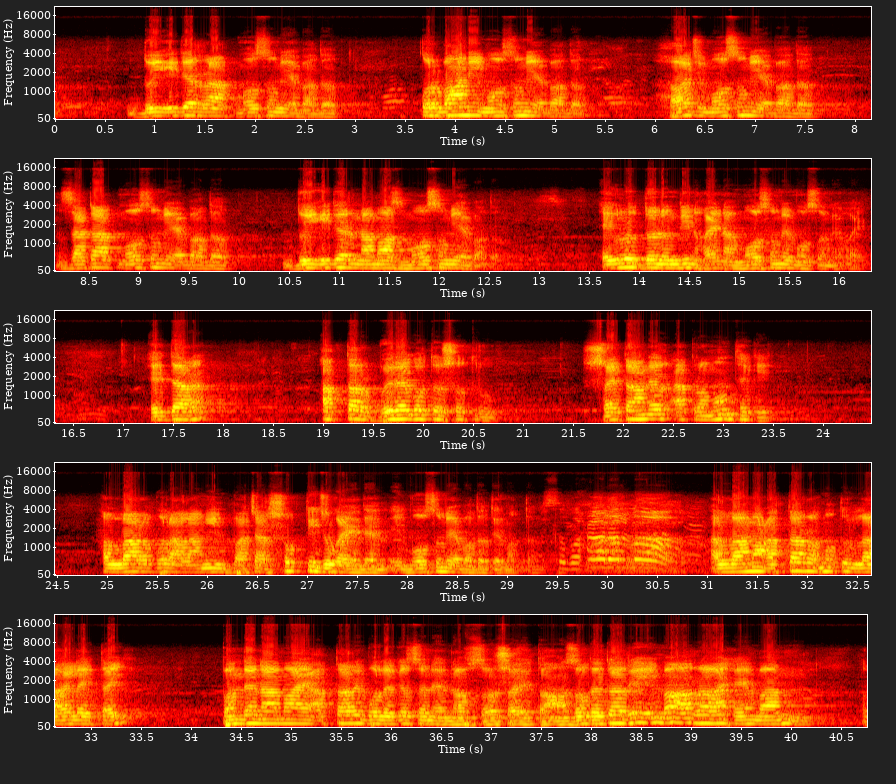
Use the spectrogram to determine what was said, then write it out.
দুই ঈদের রাত মৌসুমি আবাদত কোরবানি মৌসুমি আবাদত হজ মৌসুমি আবাদত জাকাত মৌসুমি আবাদত দুই ঈদের নামাজ মৌসুমি আবাদত। এগুলো দৈনন্দিন হয় না মৌসুমে মৌসুমে হয়। এর দ্বারা আত্মার বৈরাগত শত্রু শয়তানের আক্রমণ থেকে আল্লাহ রব্বুল আলমিন বাঁচার শক্তি যোগায় দেন এই মৌসুমে আবাদতের মাধ্যমে। আল্লামা আত্মার রহমতুল্লাহ তাই বন্দে নামায় আত্মারে বলে গেছেন নফস শয়তান। জদকারে মারা হেমান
